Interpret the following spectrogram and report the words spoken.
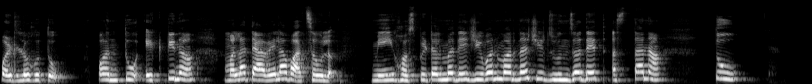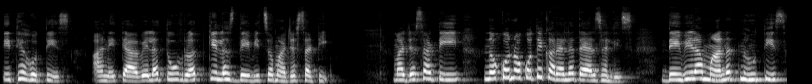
पडलो होतो. पण तू एकटीनं मला त्यावेळेला वाचवलं. मी हॉस्पिटलमध्ये जीवन मरणाची झुंज देत असताना तू तिथे होतीस आणि त्यावेळेला तू व्रत केलंस देवीचं माझ्यासाठी. माझ्यासाठी नको नको ते करायला तयार झालीस. देवीला मानत नव्हतीस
